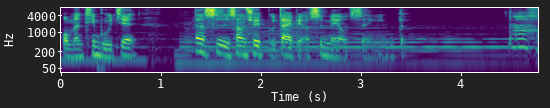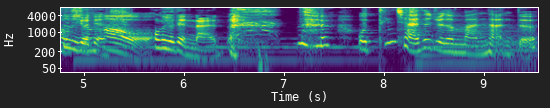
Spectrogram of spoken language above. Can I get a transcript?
我们听不见，但事实上却不代表是没有声音的。啊，好深奥哦，会不会有点难？我听起来是觉得蛮难的。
